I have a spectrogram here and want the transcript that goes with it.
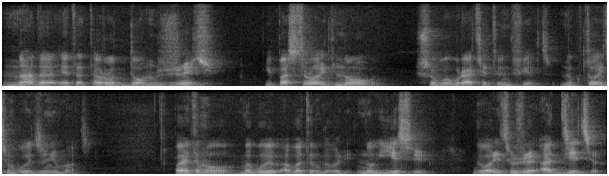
надо этот роддом сжечь и построить новый чтобы убрать эту инфекцию. Ну, кто этим будет заниматься? Поэтому мы будем об этом говорить. Но если говорить уже о детях,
